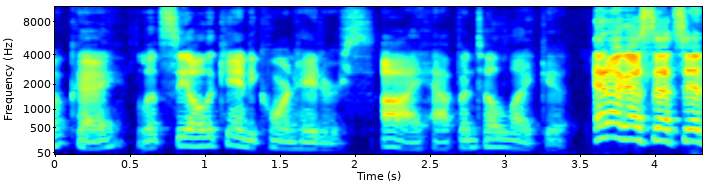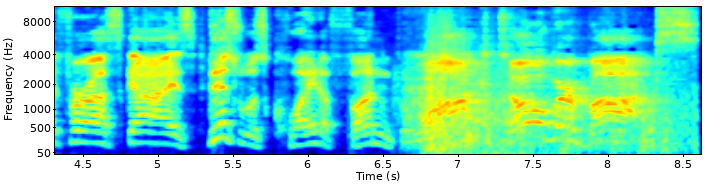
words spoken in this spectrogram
Okay, let's see all the candy corn haters. I happen to like it. And I guess that's it for us, guys. This was quite a fun Gloctober box.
